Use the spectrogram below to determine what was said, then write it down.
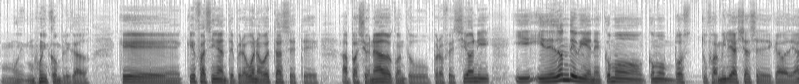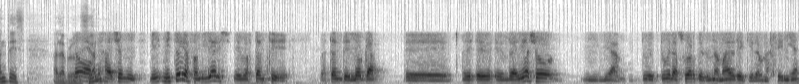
muy, muy complicado. Qué, qué fascinante, pero bueno, vos estás este, apasionado con tu profesión y, y, de dónde viene, ¿Cómo, cómo vos, tu familia ya se dedicaba de antes a la producción. No, mi, historia familiar es, bastante, bastante loca. Eh, eh, eh, en realidad yo, mira, tuve, tuve la suerte de una madre que era una genia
